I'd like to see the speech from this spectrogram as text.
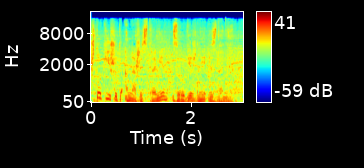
Что пишут о нашей стране зарубежные издания?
